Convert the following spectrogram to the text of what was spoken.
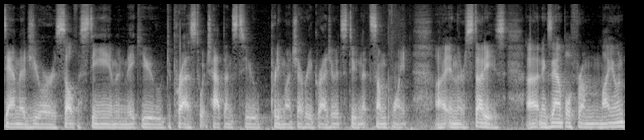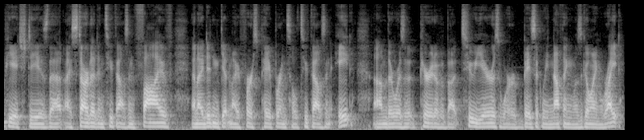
damage your self esteem and make you depressed, which happens to pretty much every graduate student at some point uh, in their studies. Uh, an example from my own PhD is that I started in 2005 and I didn't get my first paper until 2008. Um, there was a period of about two years where basically nothing was going right.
